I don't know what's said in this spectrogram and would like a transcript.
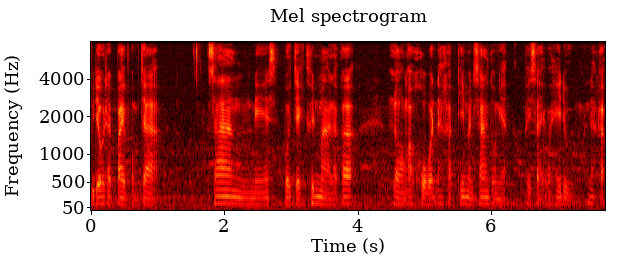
วิดีโอถัดไปผมจะ สร้าง Nest Project ขึ้นมา แล้วก็ลองเอาโค้ดนะครับที่มันสร้างตรงนี้ไปใส่ไว้ให้ดูนะครับ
